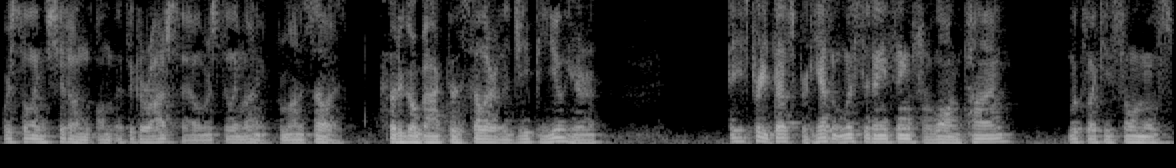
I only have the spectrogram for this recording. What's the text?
We're selling shit on. on it's a garage sale. and We're stealing money from honest sellers. So to go back to the seller of the GPU here, he's pretty desperate. He hasn't listed anything for a long time. Looks like he's selling those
